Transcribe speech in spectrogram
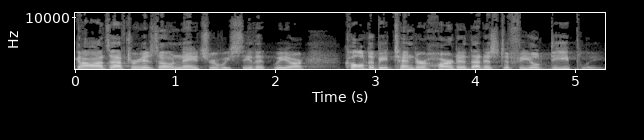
God's after His own nature, we see that we are called to be tender hearted, that is to feel deeply.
